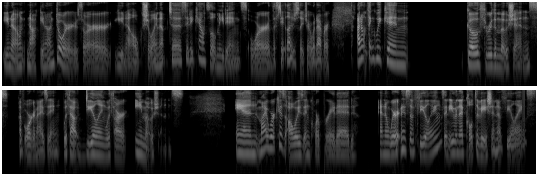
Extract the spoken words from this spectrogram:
you know, knocking on doors or, you know, showing up to city council meetings or the state legislature, whatever. I don't think we can go through the motions of organizing without dealing with our emotions. And my work has always incorporated an awareness of feelings and even a cultivation of feelings.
